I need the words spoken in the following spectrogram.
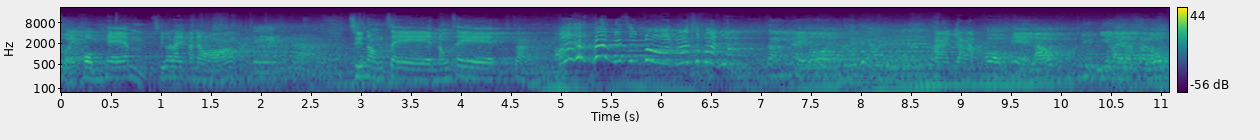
สวยคมเข้มชื่ออะไรคะน้องเจ๊ค่ะชื่อน้องเจนน้องเจนจากอ้าวไม่สมอนราชบัณฑิตจากที่ไหนเลยพายัพโอเคแล้วอยู่ปีอะไรล่ะจ๊ะลูก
